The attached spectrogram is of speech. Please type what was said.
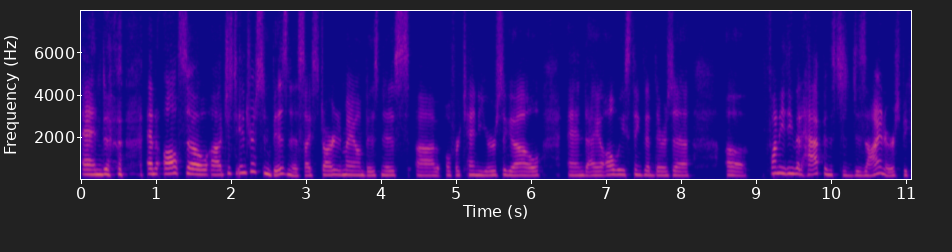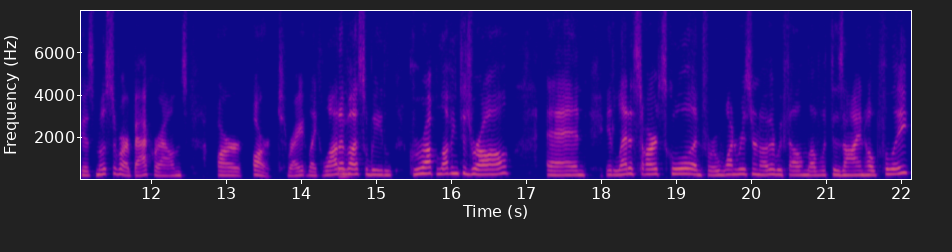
and and also uh, just interest in business i started my own business uh, over 10 years ago and i always think that there's a, a funny thing that happens to designers because most of our backgrounds are art, right? Like a lot mm. of us, we grew up loving to draw and it led us to art school. And for one reason or another, we fell in love with design, hopefully,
